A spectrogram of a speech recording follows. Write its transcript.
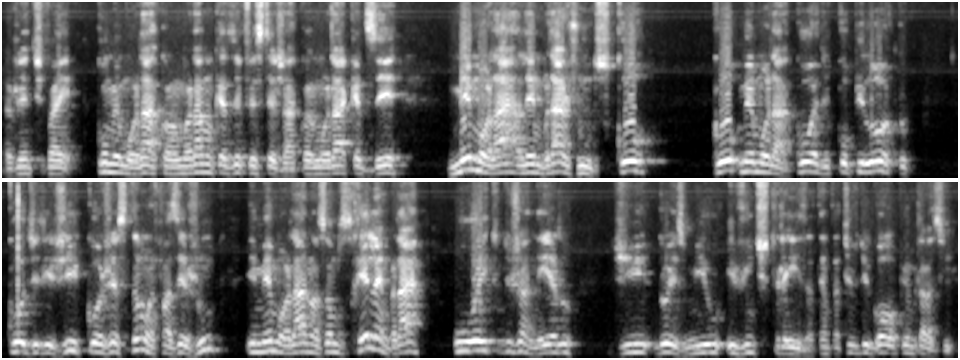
a gente vai comemorar. Comemorar não quer dizer festejar, comemorar quer dizer memorar, lembrar juntos. Co, comemorar, co é de copiloto, co-dirigir, co-gestão é fazer junto, e memorar, nós vamos relembrar o 8 de janeiro de 2023, a tentativa de golpe em Brasília.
